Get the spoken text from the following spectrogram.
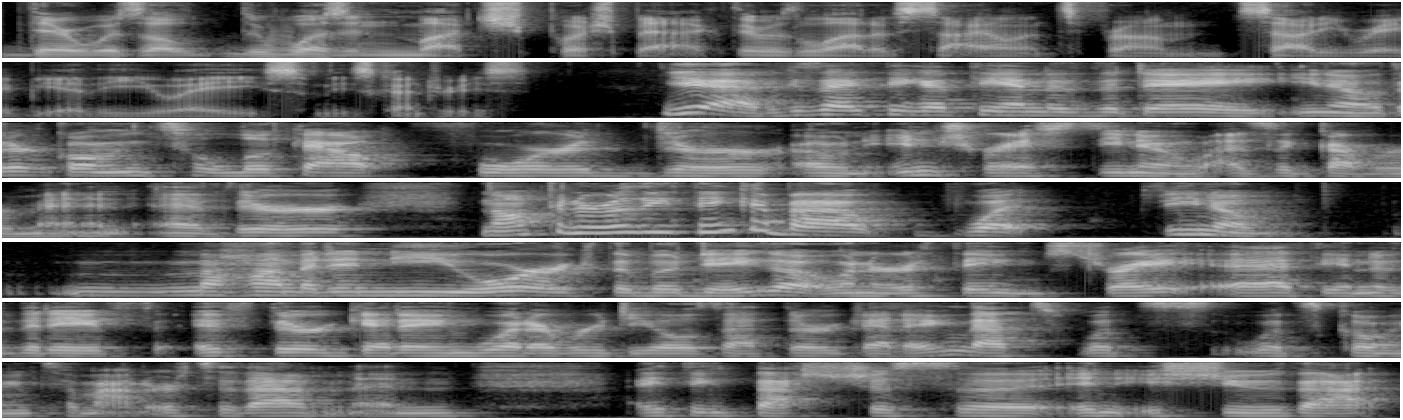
there was a there wasn't much pushback. There was a lot of silence from Saudi Arabia, the UAE, some of these countries. Yeah, because I think at the end of the day, you know, they're going to look out for their own interests, you know, as a government. They're not going to really think about what, you know, Muhammad in New York, the bodega owner thinks, right? At the end of the day, if, if they're getting whatever deals that they're getting, that's what's what's going to matter to them. And I think that's just a, an issue that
